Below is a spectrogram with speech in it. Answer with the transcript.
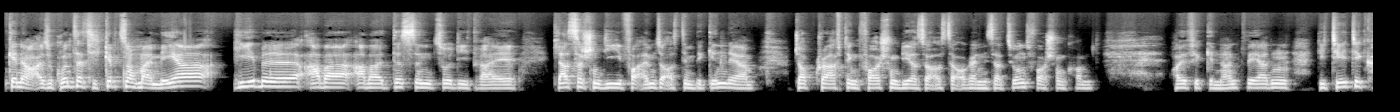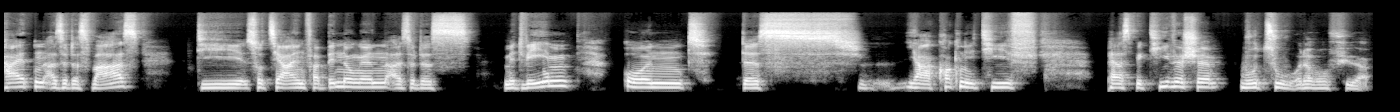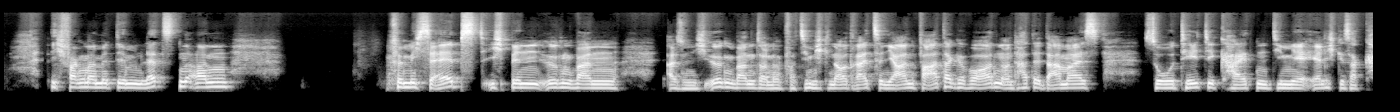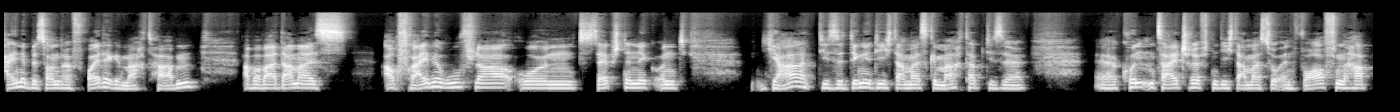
Genau, also grundsätzlich gibt es noch mal mehr Hebel, aber, aber das sind so die drei klassischen, die vor allem so aus dem Beginn der Jobcrafting-Forschung, die also aus der Organisationsforschung kommt, häufig genannt werden. Die Tätigkeiten, also das war's, die sozialen Verbindungen, also das mit wem und das ja kognitiv perspektivische wozu oder wofür. Ich fange mal mit dem letzten an. Für mich selbst, ich bin irgendwann also nicht irgendwann, sondern vor ziemlich genau 13 Jahren Vater geworden und hatte damals so Tätigkeiten, die mir ehrlich gesagt keine besondere Freude gemacht haben, aber war damals auch Freiberufler und selbstständig und ja, diese Dinge, die ich damals gemacht habe, diese äh, Kundenzeitschriften, die ich damals so entworfen habe,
